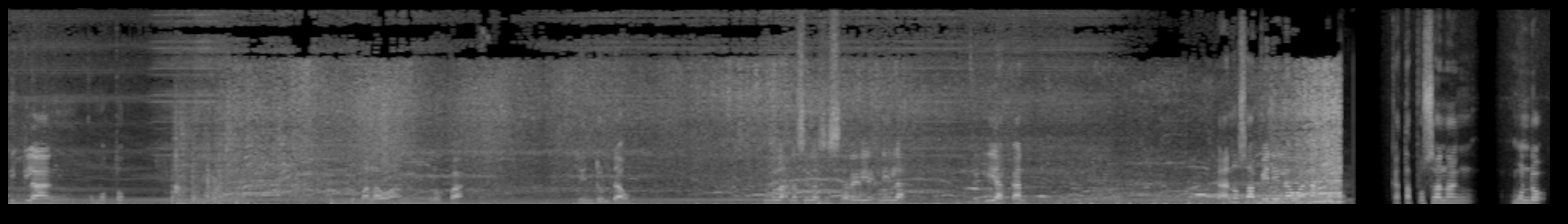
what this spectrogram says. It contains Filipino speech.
biglang pumutok. Gumalaw ang lupa. Lindol daw. Wala na sila sa sarili nila. Nag-iyakan. Ano sabi nila wala. Katapusan ng mundo.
